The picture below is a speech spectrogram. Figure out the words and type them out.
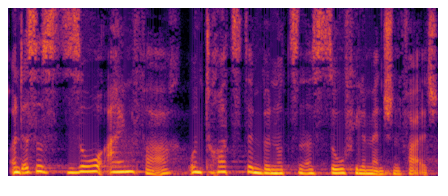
Und es ist so einfach und trotzdem benutzen es so viele Menschen falsch.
